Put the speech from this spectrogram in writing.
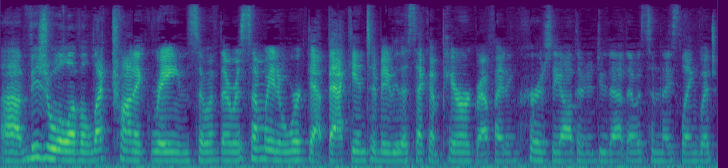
uh, visual of electronic rein, so if there was some way to work that back into maybe the second paragraph, I'd encourage the author to do that. That was some nice language.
